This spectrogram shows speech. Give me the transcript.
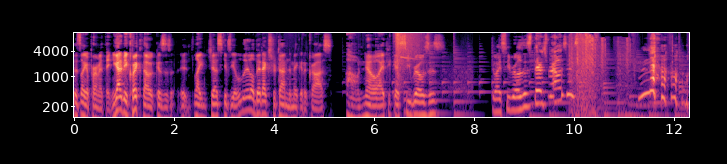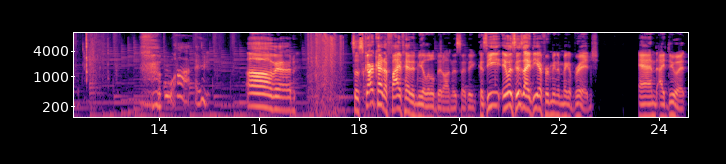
it's like a permit thing. You gotta be quick, though, because it like just gives you a little bit extra time to make it across. Oh no, I think I see roses. Do I see roses? There's roses! No! Why? Oh, man. So Scar kind of five-headed me a little bit on this, I think, because he it was his idea for me to make a bridge, and I do it.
